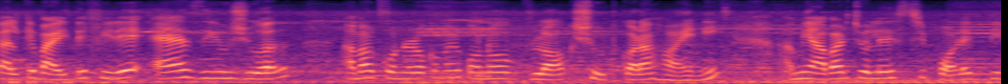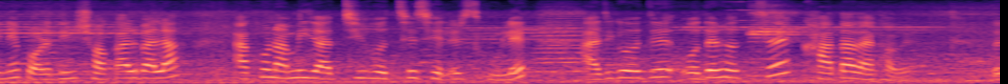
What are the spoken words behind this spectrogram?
কালকে বাড়িতে ফিরে অ্যাজ ইউজুয়াল আমার কোনো রকমের কোনো ব্লগ শ্যুট করা হয়নি। আমি আবার চলে এসেছি পরের দিনে, পরের দিন সকালবেলা। এখন আমি যাচ্ছি হচ্ছে ছেলের স্কুলে আজকে ওদের ওদের হচ্ছে খাতা দেখাবে। তো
